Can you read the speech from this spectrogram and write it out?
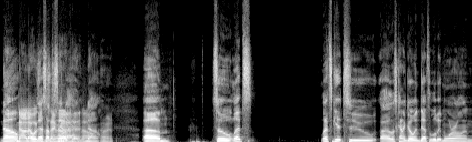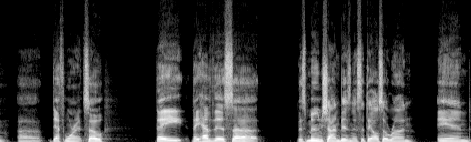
No. No, that wasn't that's the not the same same guy. guy. Okay. No. All right. Um, so let's let's get to uh, let's kind of go in depth a little bit more on uh, Death Warrant. So they they have this uh, this moonshine business that they also run, and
